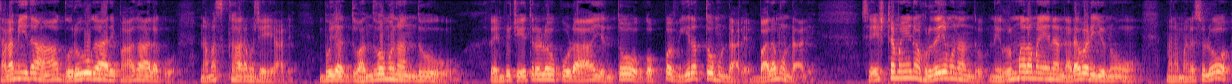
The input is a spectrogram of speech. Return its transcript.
తల మీద గురువుగారి పాదాలకు నమస్కారము చేయాలి. భుజ ద్వంద్వమునందు రెండు చేతులలో కూడా ఎంతో గొప్ప వీరత్వం ఉండాలి బలం ఉండాలి. శ్రేష్టమైన హృదయమునందు నిర్మలమైన నడవడియును మన మనసులో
